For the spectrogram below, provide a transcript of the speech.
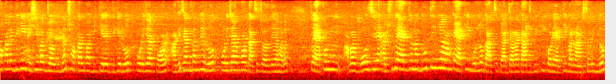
সকালের দিকেই বেশিরভাগ জল দিতাম, সকাল বা বিকেলের দিকে রোদ পড়ে যাওয়ার পর, আগে জানতাম যে রোদ পড়ে যাওয়ার পর গাছে জল দেওয়া ভালো। তো এখন আবার বলছে, আর শুধু একজন আর দু, তিনজন আমাকে একই বলল, গাছ যারা গাছ বিক্রি করে আর কি বা নার্সারির লোক,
